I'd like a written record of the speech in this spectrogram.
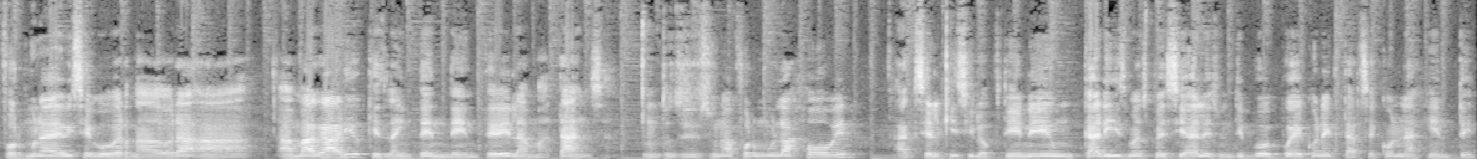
fórmula de vicegobernadora a, a Magario, que es la intendente de la matanza. Entonces es una fórmula joven. Axel Kisilov tiene un carisma especial, es un tipo que puede conectarse con la gente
